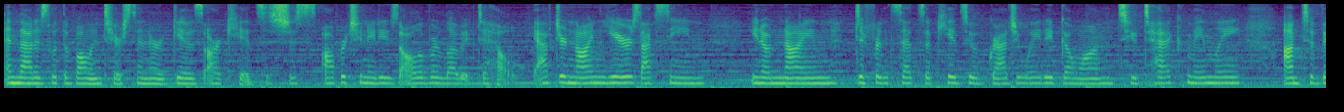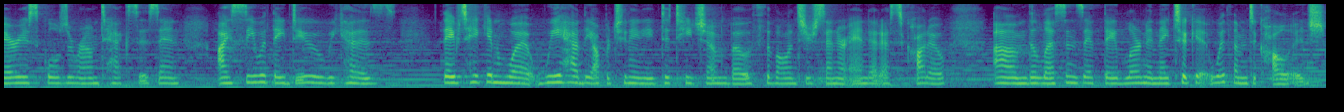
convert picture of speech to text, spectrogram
And that is what the Volunteer Center gives our kids. It's just opportunities all over Lubbock to help. After nine years, I've seen you know, nine different sets of kids who have graduated go on to tech mainly, um, to various schools around Texas. And I see what they do because They've taken what we had the opportunity to teach them, both the Volunteer Center and at Estacado, um, the lessons that they've learned, and they took it with them to college.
